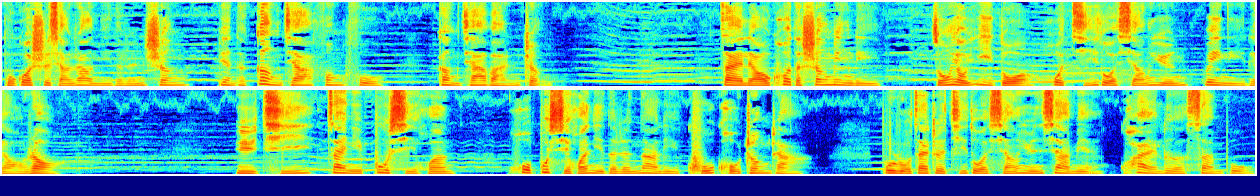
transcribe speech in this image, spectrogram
不过是想让你的人生变得更加丰富，更加完整。在辽阔的生命里，总有一朵或几朵祥云为你缭绕。与其在你不喜欢或不喜欢你的人那里苦苦挣扎，不如在这几朵祥云下面快乐散步。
